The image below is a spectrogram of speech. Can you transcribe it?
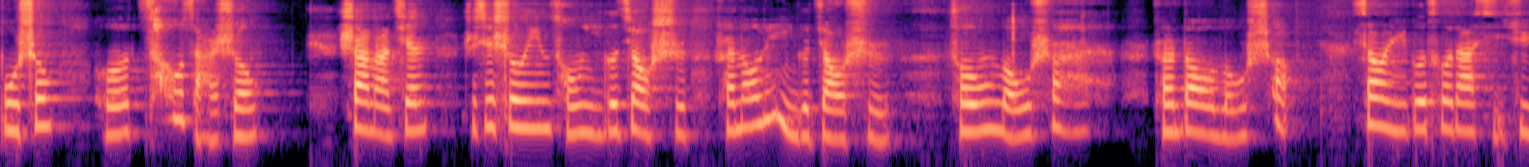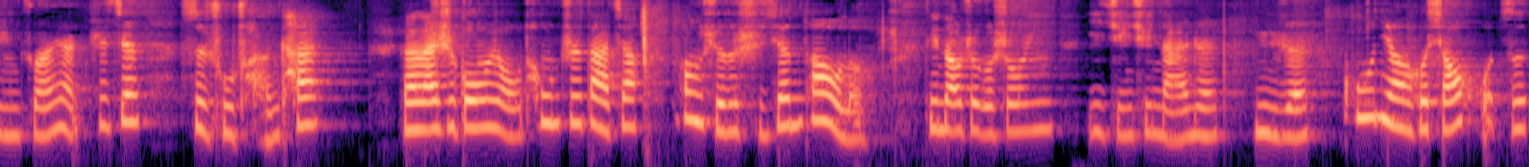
步声和嘈杂声。刹那间，这些声音从一个教室传到另一个教室，从楼上传到楼上，像一个特大喜讯，转眼之间四处传开。原来是工友通知大家，放学的时间到了。听到这个声音。一群群男人、女人、姑娘和小伙子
